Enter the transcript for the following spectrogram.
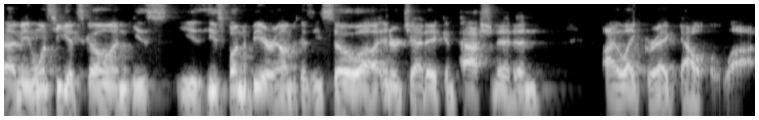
I mean, once he gets going, he's he's, he's fun to be around because he's so uh, energetic and passionate, and I like Greg Dow a lot.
